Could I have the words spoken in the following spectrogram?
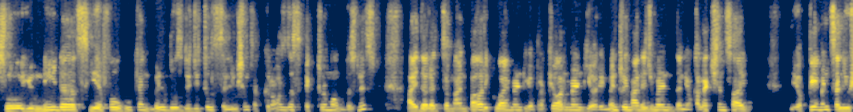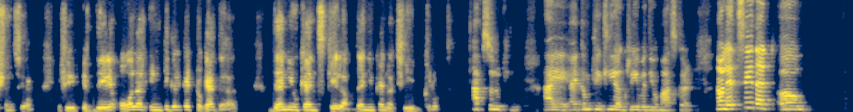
so you need a CFO who can build those digital solutions across the spectrum of business. Either it's a manpower requirement, your procurement, your inventory management, then your collection side, your payment solutions. Yeah, if you, if they all are integrated together, then you can scale up. Then you can achieve growth. Absolutely, I I completely agree with you, Bhaskar. Now let's say that. Um,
